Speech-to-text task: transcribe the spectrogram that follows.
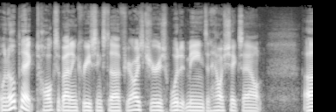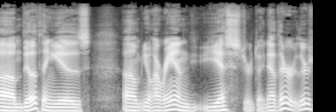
when OPEC talks about increasing stuff, you're always curious what it means and how it shakes out. Um, the other thing is um, you know, Iran yesterday. Now they're they're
